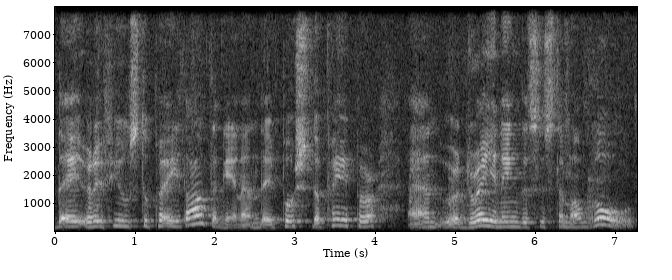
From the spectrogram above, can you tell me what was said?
they refused to pay it out again and they pushed the paper and were draining the system of gold.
